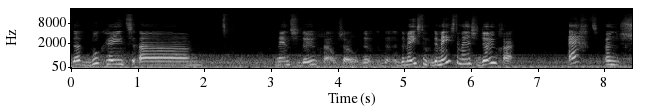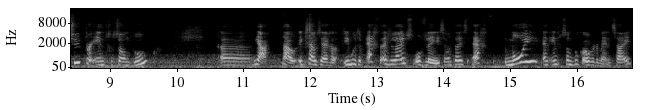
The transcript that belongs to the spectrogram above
dat boek heet ehm, Mensen deugen of zo. De, de, de, meeste, de meeste mensen deugen. Echt een super interessant boek. Eh, ja, nou, ik zou zeggen, je moet hem echt even luisteren of lezen. Want hij is echt een mooi en interessant boek over de mensheid.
